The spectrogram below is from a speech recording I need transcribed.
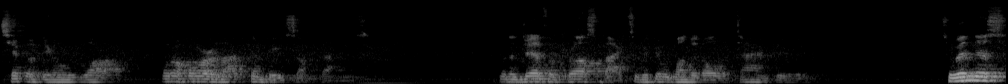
tip of the old block. What a horror that can be sometimes. What a dreadful prospect, so we don't want it all the time, do we? So in this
